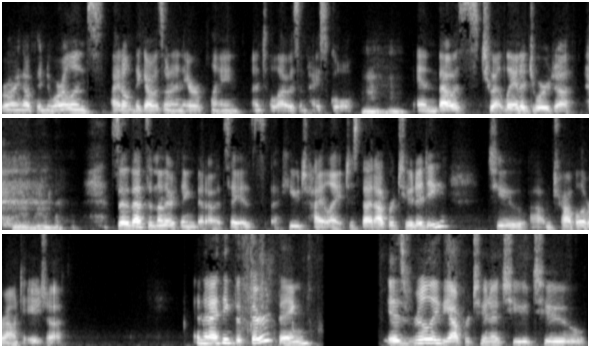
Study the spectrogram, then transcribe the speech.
growing up in New Orleans. I don't think I was on an airplane until I was in high school, Mm-hmm. and that was to Atlanta, Georgia. Mm-hmm. So that's another thing that I would say is a huge highlight, just that opportunity to um, travel around Asia. And then I think the third thing is really the opportunity to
